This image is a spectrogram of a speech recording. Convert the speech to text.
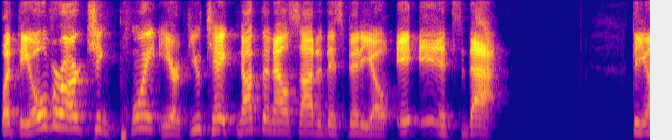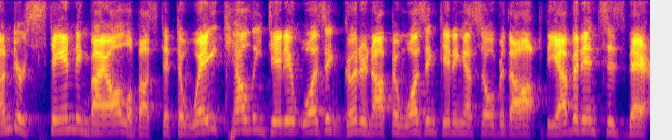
But the overarching point here, if you take nothing else out of this video, it, it's that. The understanding by all of us that the way Kelly did it wasn't good enough and wasn't getting us over the up. The evidence is there.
